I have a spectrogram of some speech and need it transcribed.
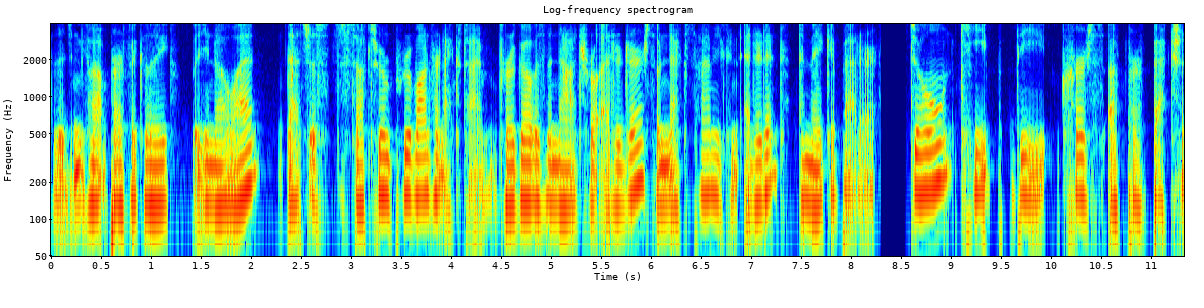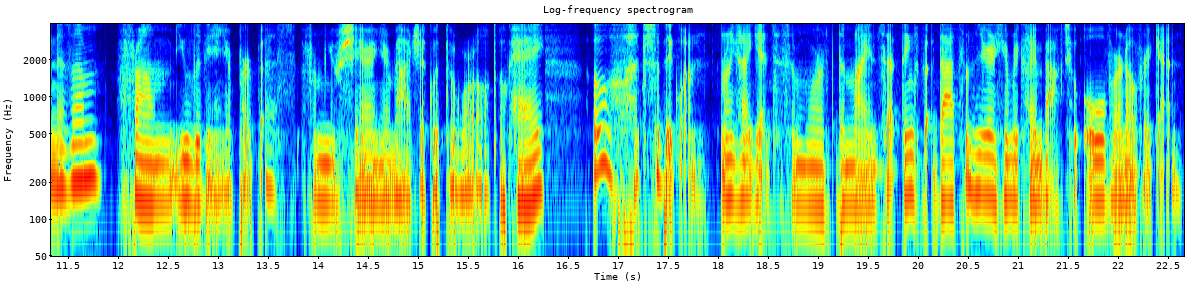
that didn't come out perfectly. But you know what? That's just stuff to improve on for next time. Virgo is the natural editor. So next time you can edit it and make it better. Don't keep the curse of perfectionism from you living in your purpose, from you sharing your magic with the world. Okay. Oh, that's just a big one. I'm to kind of get into some more of the mindset things, but that's something you're to hear me coming back to over and over again.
